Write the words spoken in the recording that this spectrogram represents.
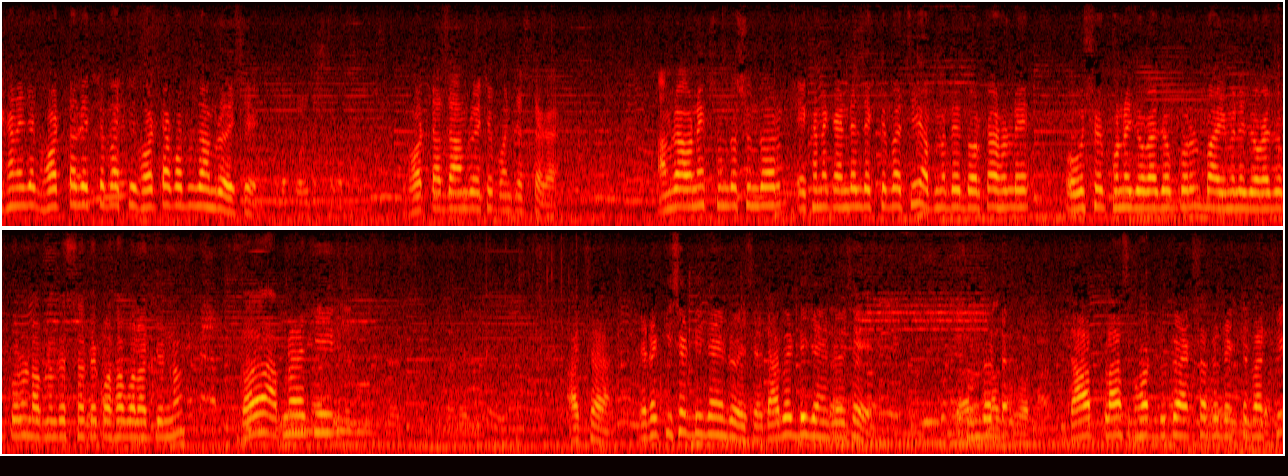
এখানে যে ঘরটা দেখতে পাচ্ছি, ঘরটা কত দাম রয়েছে? ঘরটার দাম রয়েছে পঞ্চাশ টাকা। আমরা অনেক সুন্দর সুন্দর এখানে ক্যান্ডেল দেখতে পাচ্ছি। আপনাদের দরকার হলে অবশ্যই ফোনে যোগাযোগ করুন বা ইমেলে যোগাযোগ করুন আপনাদের সাথে কথা বলার জন্য। দাদা, আপনারা কি। আচ্ছা এটা কিসের ডিজাইন রয়েছে? ডাবের ডিজাইন রয়েছে? সুন্দর ডাব প্লাস ঘর দুটো একসাথে দেখতে পাচ্ছি।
